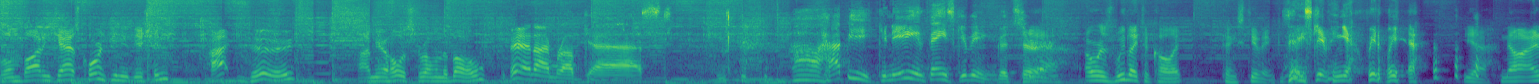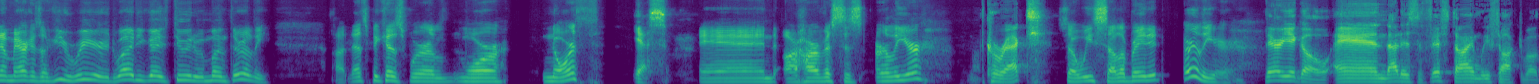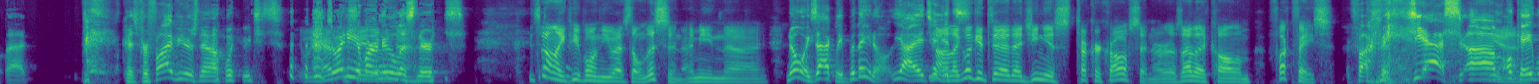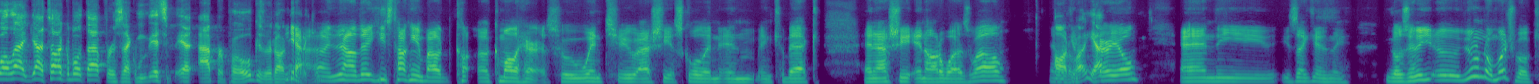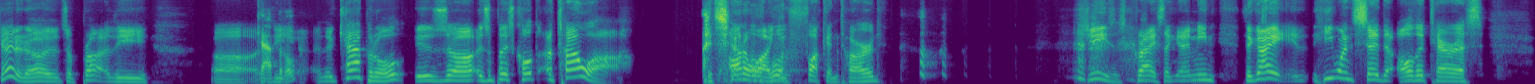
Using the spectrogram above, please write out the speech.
Bot Cast Quarantine Edition, Hot Day. I'm your host, Roman LeBeau. And I'm Rob Cast. Ah, happy Canadian Thanksgiving, good sir. Yeah, or as we like to call it, Thanksgiving. Thanksgiving, yeah, we know, yeah. yeah. No, I know Americans are like, you're weird. Why do you guys do it a month early? Uh, that's because we're more north Yes, and our harvest is earlier. Correct. So we celebrated earlier. There you go. And that is the fifth time we've talked about that. Because for five years now, we just, We so to any of our new listeners, It's not like people in the U.S. don't listen. I mean, uh, no, exactly, but they know. Yeah, it's, no, it's like look at uh, that genius Tucker Carlson, or as I like to call him, fuckface. fuck me. Yes. Um, Yeah. Okay. Well, uh, yeah. Talk about that for a second. It's uh, apropos because we're talking Yeah, uh, now he's talking about uh, Kamala Harris, who went to actually a school in, in, in Quebec and actually in Ottawa as well. and, like, Ottawa, yeah. Ontario. And the he's like, and the, he goes, and you don't know much about Canada. It's a pro the uh, Capital. The, the capital is uh is a place called Ottawa. It's Ottawa, you fucking tard. Jesus Christ. Like, I mean, the guy, he once said that all the terrorists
